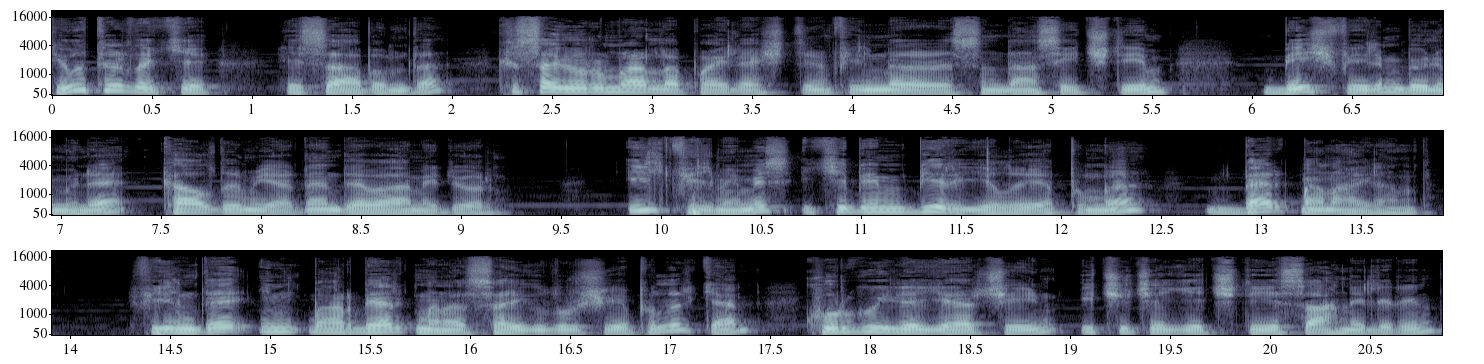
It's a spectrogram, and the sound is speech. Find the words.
Twitter'daki hesabımda kısa yorumlarla paylaştığım filmler arasından seçtiğim 5 film bölümüne kaldığım yerden devam ediyorum. İlk filmimiz 2001 yılı yapımı Bergman Island. Filmde Ingmar Bergman'a saygı duruşu yapılırken kurgu ile gerçeğin iç içe geçtiği sahnelerin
